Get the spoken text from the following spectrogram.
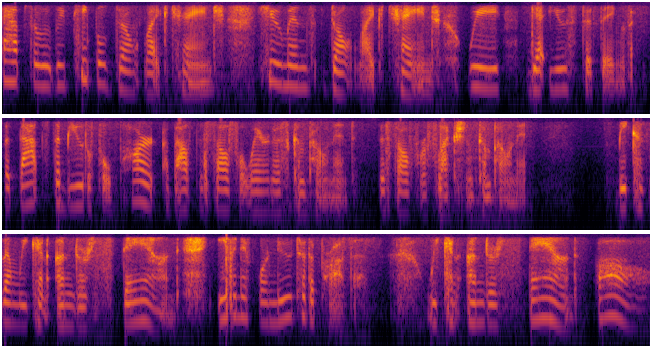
Absolutely. People don't like change. Humans don't like change. We get used to things. But that's the beautiful part about the self awareness component, the self reflection component. Because then we can understand, even if we're new to the process, we can understand, oh,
